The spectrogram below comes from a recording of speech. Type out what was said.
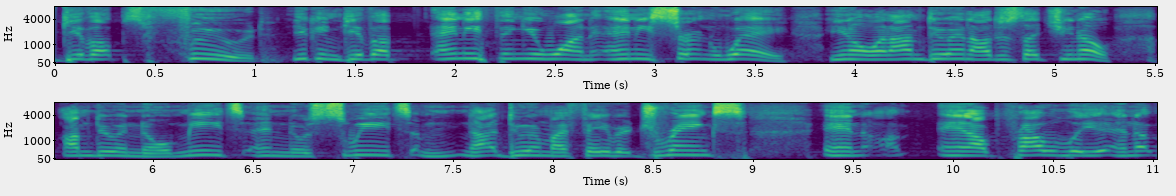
give up food. You can give up anything you want any certain way. You know what I'm doing? I'll just let you know. I'm doing no meats and no sweets. I'm not doing my favorite drinks and and I'll probably end up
